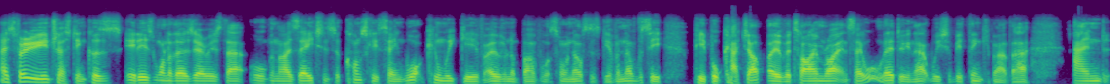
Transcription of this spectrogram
It's very interesting because it is one of those areas that organizations are constantly saying, what can we give over and above what someone else has given? Obviously, people catch up over time, right? And say, oh, they're doing that. We should be thinking about that. And,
